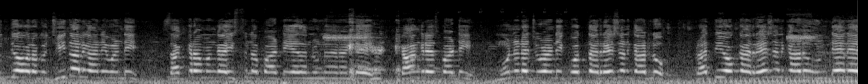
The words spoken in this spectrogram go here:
ఉద్యోగులకు జీతాలు కానివ్వండి సక్రమంగా ఇస్తున్న పార్టీ ఏదైనా ఉన్నారంటే కాంగ్రెస్ పార్టీ. మొన్ననే చూడండి కొత్త రేషన్ కార్డులు. ప్రతి ఒక్క రేషన్ కార్డు ఉంటేనే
